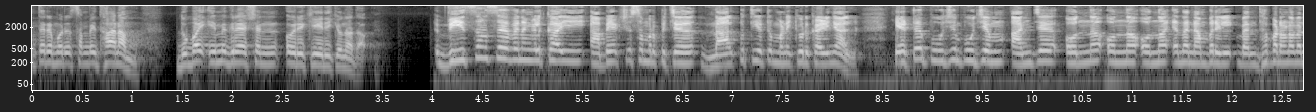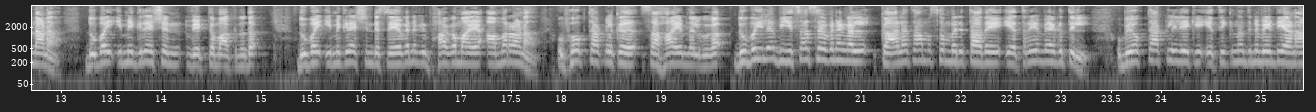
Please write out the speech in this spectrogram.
ഇത്തരമൊരു സംവിധാനം ദുബായ് ഇമിഗ്രേഷൻ ഒരുക്കിയിരിക്കുന്നത്. വിസ സേവനങ്ങൾക്കായി അപേക്ഷ സമർപ്പിച്ച് നാൽപ്പത്തിയെട്ട് മണിക്കൂർ കഴിഞ്ഞാൽ എട്ട് പൂജ്യം പൂജ്യം അഞ്ച് ഒന്ന് ഒന്ന് ഒന്ന് എന്ന നമ്പറിൽ ബന്ധപ്പെടണമെന്നാണ് ദുബായ് ഇമിഗ്രേഷൻ വ്യക്തമാക്കുന്നത്. ദുബായ് ഇമിഗ്രേഷന്റെ സേവന വിഭാഗമായ അമറാണ് ഉപഭോക്താക്കൾക്ക് സഹായം നൽകുക. ദുബായിലെ വിസ സേവനങ്ങൾ കാലതാമസം വരുത്താതെ എത്രയും വേഗത്തിൽ ഉപയോക്താക്കളിലേക്ക് എത്തിക്കുന്നതിന് വേണ്ടിയാണ്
